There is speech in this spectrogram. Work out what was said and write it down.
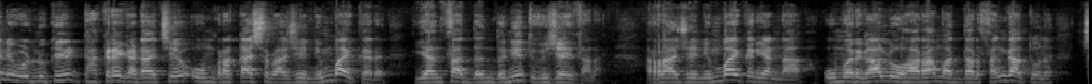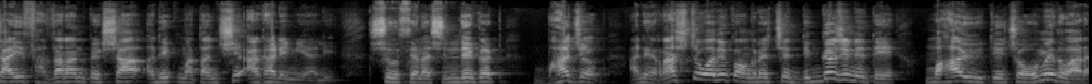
निवडणुकीत ठाकरे गटाचे ओमप्रकाश राजे निंबाळकर यांचा दणदणीत विजय झाला. राजे निंबाळकर यांना उमरगा लोहारा मतदारसंघातून चाळीस हजारांपेक्षा अधिक मतांची आघाडी मिळाली. शिवसेना शिंदे गट भाजप आणि राष्ट्रवादी काँग्रेसचे दिग्गज नेते महायुतीच्या उमेदवार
